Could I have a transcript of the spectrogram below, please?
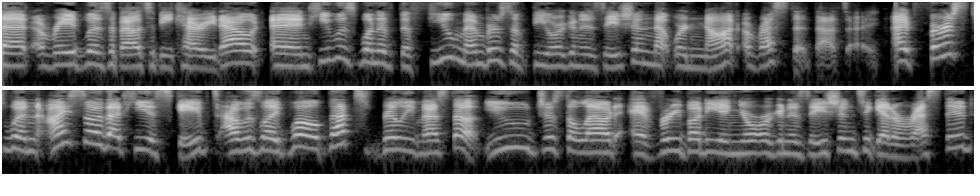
that a raid was about to be carried out, and he was one of the few members of the organization that were not arrested that day. At first, when I saw that he escaped, I was like, well, that's really messed up. You just allowed everybody in your organization to get arrested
